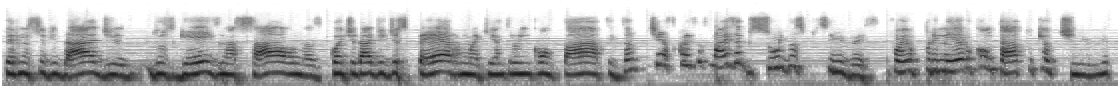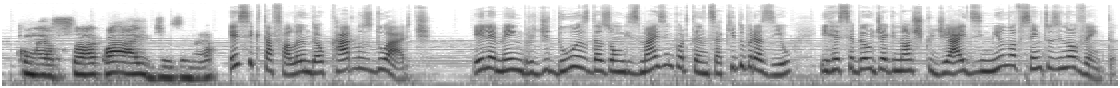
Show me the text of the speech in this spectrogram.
permissividade dos gays nas saunas, quantidade de esperma que entram em contato. Então tinha as coisas mais absurdas possíveis. Foi o primeiro contato que eu tive com essa com a AIDS, né? Esse que está falando é o Carlos Duarte. Ele é membro de duas das ONGs mais importantes aqui do Brasil e recebeu o diagnóstico de AIDS em 1990.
